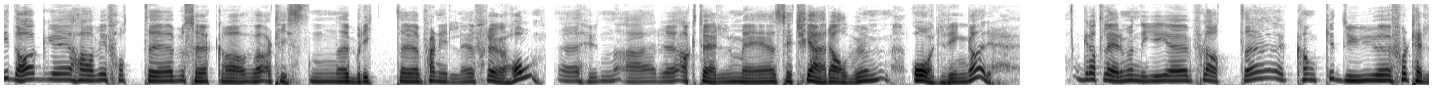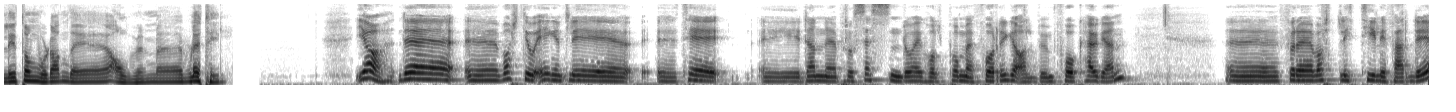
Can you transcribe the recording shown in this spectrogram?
I dag eh, har vi fått eh, besøk av artisten Britt eh, Pernille Frøholm. Hun er aktuell med sitt fjerde album, 'Årringar'. Gratulerer med ny eh, plate. Kan ikke du eh, fortelle litt om hvordan det albumet ble til? Ja, det eh, ble jo egentlig eh, til i denne prosessen da jeg holdt på med forrige album, 'Fåkhaugen'. Eh, for jeg ble litt tidlig ferdig,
